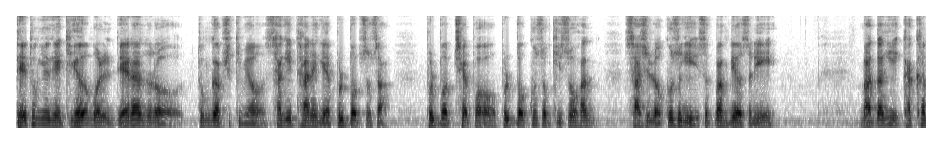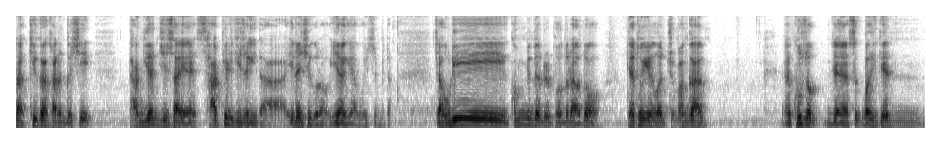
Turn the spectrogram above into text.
대통령의 계엄을 내란으로 둔갑시키며 사기 탄핵의 불법 수사, 불법 체포, 불법 구속 기소한 사실로 구속이 석방되었으니 마땅히 각하나 기각하는 것이 당연지사의 사필 규정이다. 이런 식으로 이야기하고 있습니다. 자, 우리 국민들을 보더라도 대통령은 조만간 구속 이제 석방이 된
